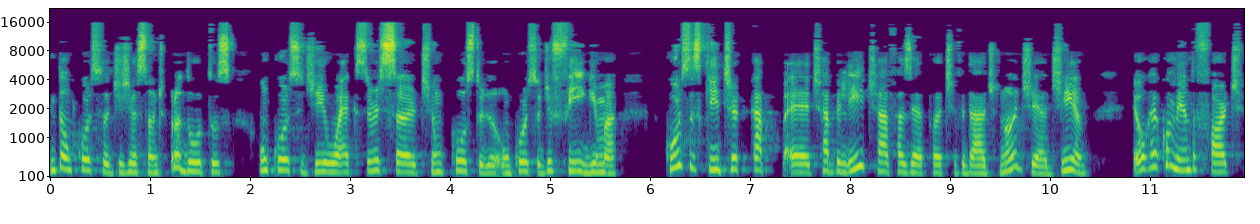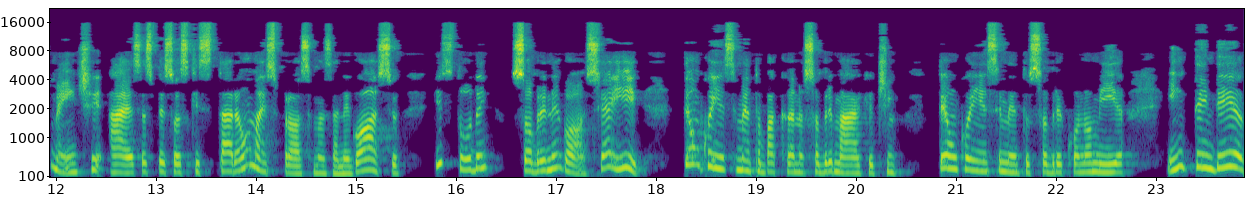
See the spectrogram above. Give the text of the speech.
então curso de gestão de produtos, um curso de UX Research, um curso, um curso de Figma, cursos que te, é, te habilite a fazer a tua atividade no dia a dia, eu recomendo fortemente a essas pessoas que estarão mais próximas a negócio, estudem sobre negócio. E aí, ter um conhecimento bacana sobre marketing, ter um conhecimento sobre economia, entender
